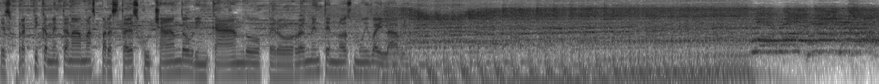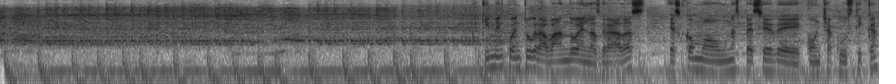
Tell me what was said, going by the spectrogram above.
Es prácticamente nada más para estar escuchando, brincando, pero realmente no es muy bailable. Aquí me encuentro grabando en las gradas. Es como una especie de concha acústica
